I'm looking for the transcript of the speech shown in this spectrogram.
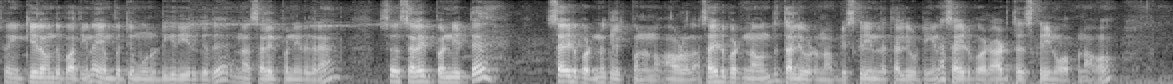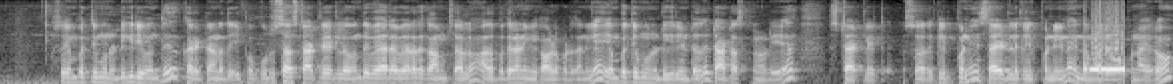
ஸோ இங்கே கீழே வந்து பார்த்திங்கன்னா எண்பத்தி மூணு டிகிரி இருக்குது. நான் செலக்ட் பண்ணியிருக்கிறேன் ஸோ செலக்ட் பண்ணிவிட்டு சைடு பட்டனை கிளிக் பண்ணணும். அவ்வளோதான் சைடு பட்டனை வந்து தள்ளி விடணும். அப்படி ஸ்க்ரீனில் தள்ளி விட்டிங்கன்னா சைடு பட் அடுத்த ஸ்க்ரீன் ஓப்பன் ஆகும். ஸோ எண்பத்தி மூணு டிகிரி வந்து கரெக்டானது இப்போ புதுசாக ஸ்டார்ட் லைட்டில் வந்து வேறு வேறு காமிச்சாலும் அதை பற்றிலாம் நீங்கள் கவலைப்படுத்தாதீங்க எண்பத்தி மூணு டிகிரின்றது டாடா ஸ்கிரீனுடைய ஸ்டார்ட் லைட் ஸோ அதை கிளிக் பண்ணி சைடில் கிளிக் பண்ணிங்கன்னா இந்த மாதிரி ஓப்பன் ஆயிரும்.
